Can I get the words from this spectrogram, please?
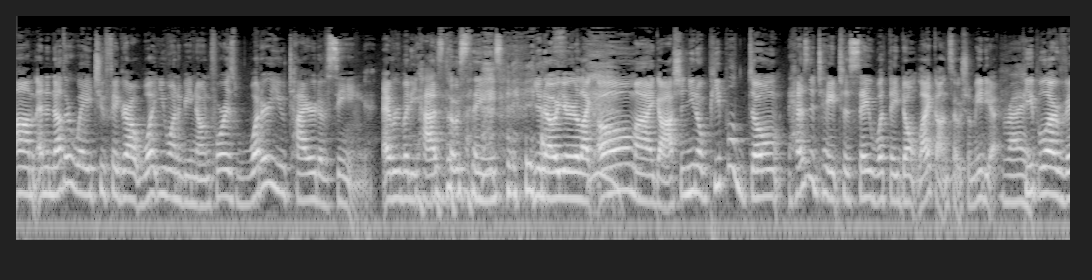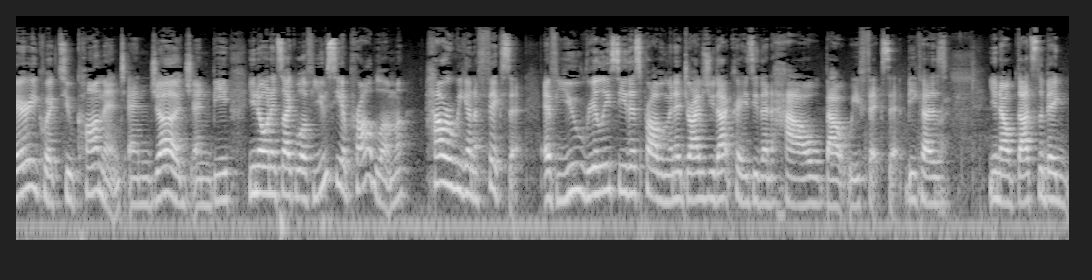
Um, and another way to figure out what you want to be known for is what are you tired of seeing? Everybody has those things. You know, you're like, oh my gosh. And, you know, people don't hesitate to say what they don't like on social media. Right. People are very quick to comment and judge and be, you know, and it's like, well, if you see a problem, how are we going to fix it? If you really see this problem and it drives you that crazy, then how about we fix it? Because you know that's the big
